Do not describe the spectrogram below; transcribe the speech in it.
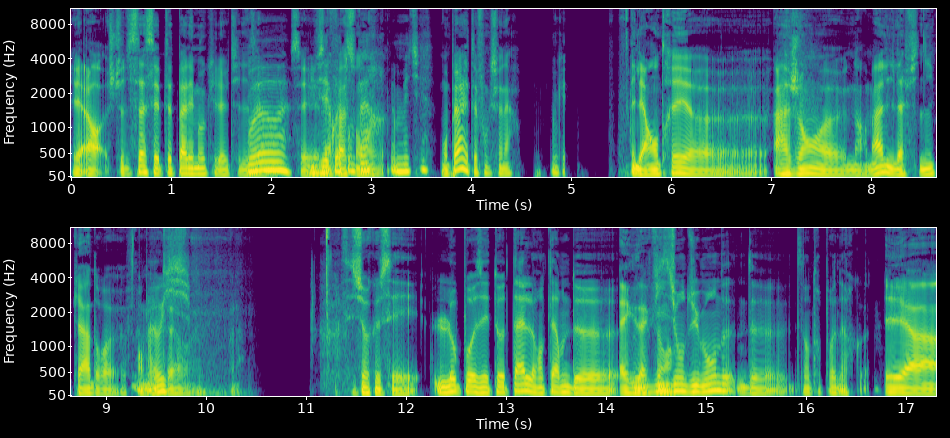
Et alors, je te dis ça, c'est peut-être pas les mots qu'il a utilisés. Ouais, ouais. hein. C'est Il faisait quoi ton façon père dont- comme métier? Mon père était fonctionnaire. Ok. Il est rentré euh, agent euh, normal, il a fini cadre euh, Ah bah formateur. C'est sûr que c'est l'opposé total en termes de Exactement. vision du monde de, des entrepreneurs. Quoi. Et euh,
